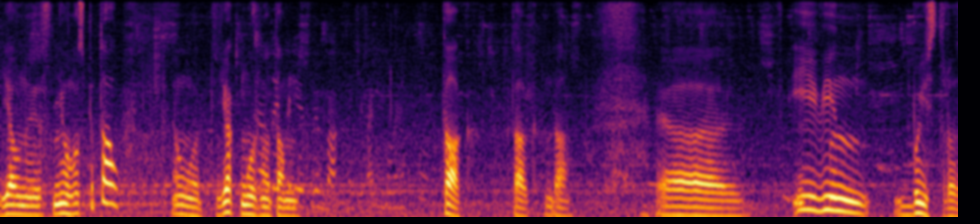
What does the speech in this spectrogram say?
я в нього спитав, от, як можна там. період ви в Бахмуті так? Так, да. Е, і він швидко,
